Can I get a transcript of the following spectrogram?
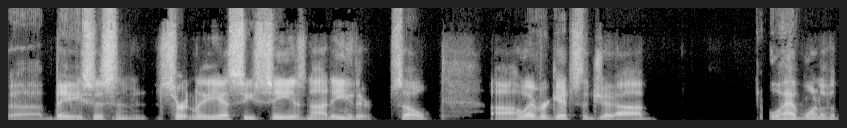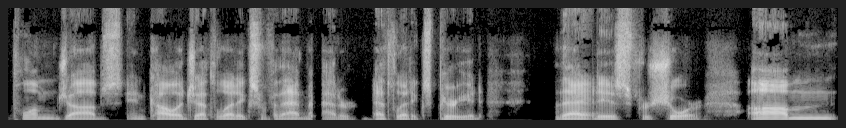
uh, basis, and certainly the SEC is not either. So, uh, whoever gets the job will have one of the plum jobs in college athletics, or for that matter, athletics. Period. That is for sure. Um,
